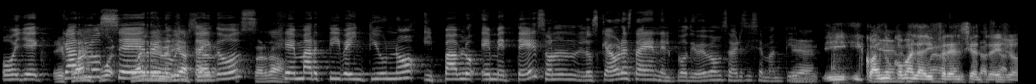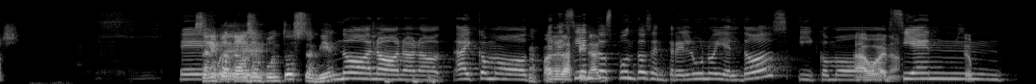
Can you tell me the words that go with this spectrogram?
Oye, eh, Carlos CR92, G Martí 21 y Pablo MT son los que ahora están en el podio. ¿eh? Vamos a ver si se mantienen. ¿Y, y cuándo, cómo es la diferencia entre ellos? ¿Están empatados en puntos también? No, no, no, no. Hay como 300 puntos entre el 1 y el 2 y como 100 ah,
